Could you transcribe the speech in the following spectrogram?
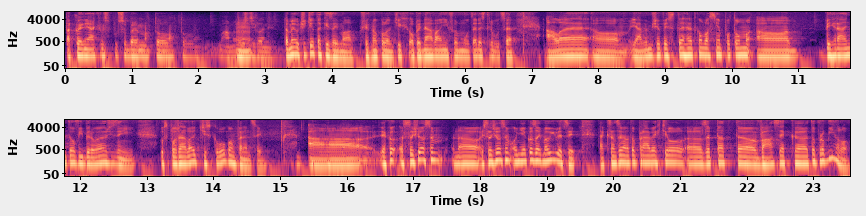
takhle nějakým způsobem to, to máme hmm. rozdělený. To mě určitě taky zajímá, všechno kolem těch objednávání filmů, té distribuce, ale uh, já vím, že vy jste hned vlastně potom uh, vyhrání toho výběrového řízení uspořádali tiskovou konferenci. A jako slyšel jsem, na, slyšel jsem o ní jako zajímavé věci, tak jsem se na to právě chtěl uh, zeptat uh, vás, jak uh, to probíhalo.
